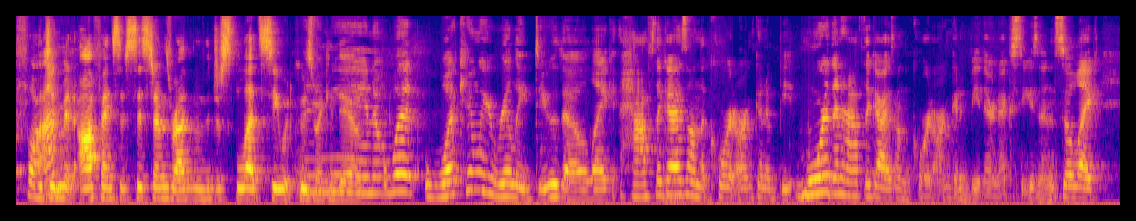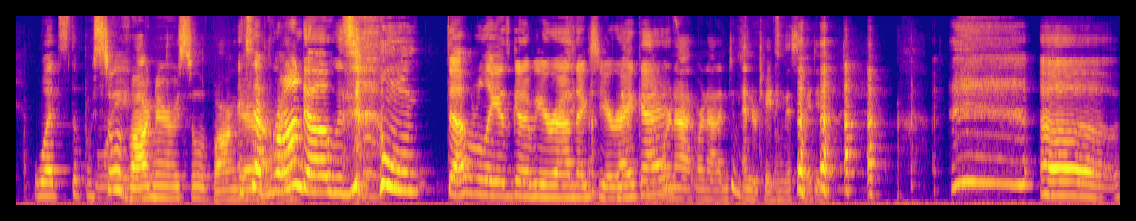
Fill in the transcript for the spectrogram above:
of for. I'm, legitimate offensive systems rather than just let's see what Kuzma I can do. I mean, what what can we really do though? Like half the guys on the court aren't going to be more than half the guys on the court aren't going to be there next season. So like, what's the point? Still have Wagner, we still have Bonga. Except I- Rondo, who's definitely is going to be around next year, right, No, guys? we're not we're not entertaining this idea. Oh,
